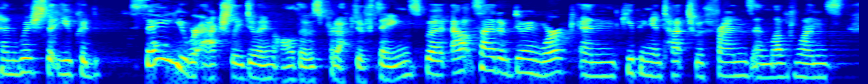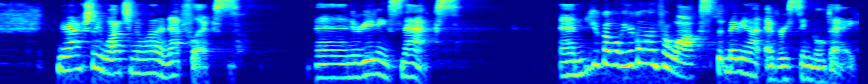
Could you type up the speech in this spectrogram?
and wish that you could say you were actually doing all those productive things, but outside of doing work and keeping in touch with friends and loved ones, you're actually watching a lot of Netflix and you're eating snacks. And you're, go, you're going for walks, but maybe not every single day.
